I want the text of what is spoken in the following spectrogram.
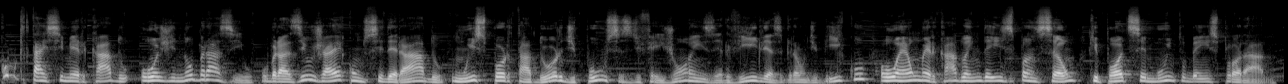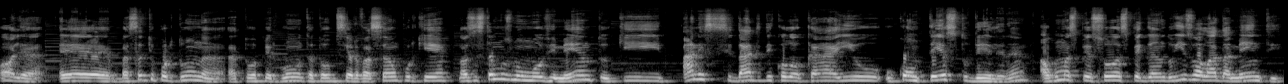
Como que está esse mercado hoje no Brasil? O Brasil já é considerado um exportador de pulses, de feijões, ervilhas, grão de bico ou é um mercado ainda em expansão que pode ser muito bem explorado? Olha, é bastante oportuna a tua pergunta, a tua observação, porque nós estamos num movimento que há necessidade de colocar aí o, o contexto dele, né? Algumas pessoas pegando isoladamente,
